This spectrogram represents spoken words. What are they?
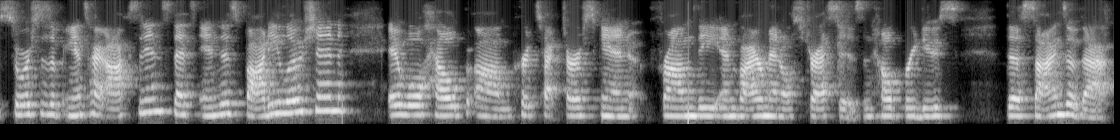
sources of antioxidants that's in this body lotion, it will help um, protect our skin from the environmental stresses and help reduce the signs of that.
